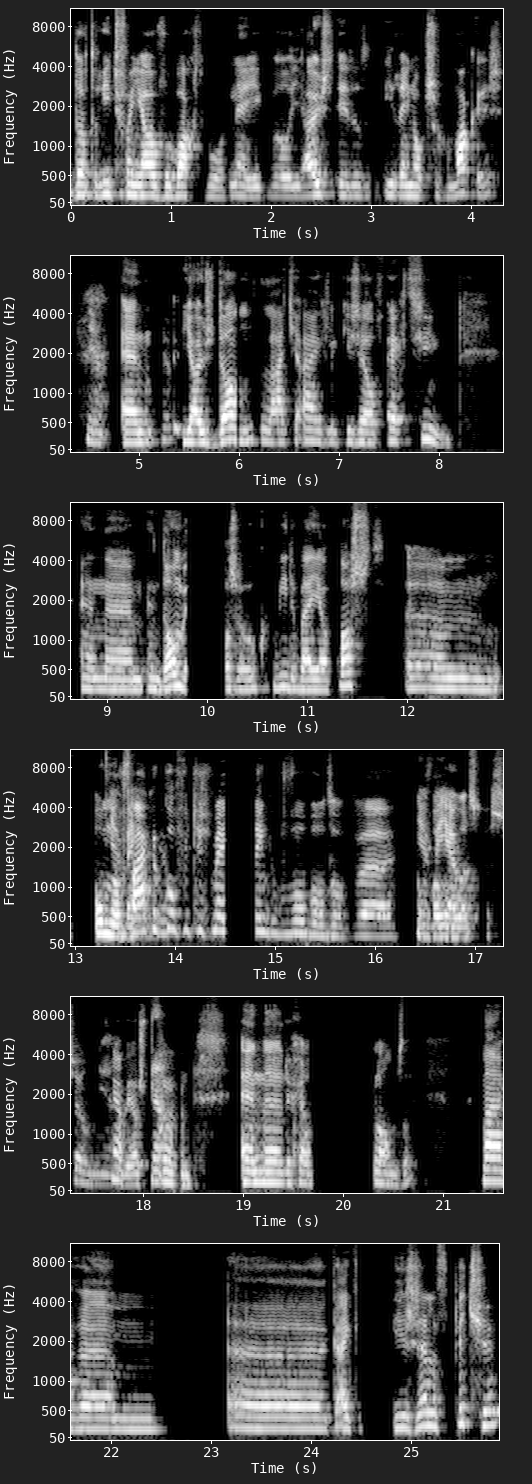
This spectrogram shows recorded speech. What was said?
dat er iets van jou verwacht wordt. Nee, ik wil juist dat iedereen op zijn gemak is. Ja. En juist dan laat je eigenlijk jezelf echt zien. En, um, en dan weet je pas ook wie er bij jou past. Um, om nog vaker koffertjes mee te drinken bijvoorbeeld. Of, uh, ja, bij jou als persoon. Ja, ja bij jou als persoon. En uh, de geldt klanten. Maar um, kijk, jezelf pitchen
